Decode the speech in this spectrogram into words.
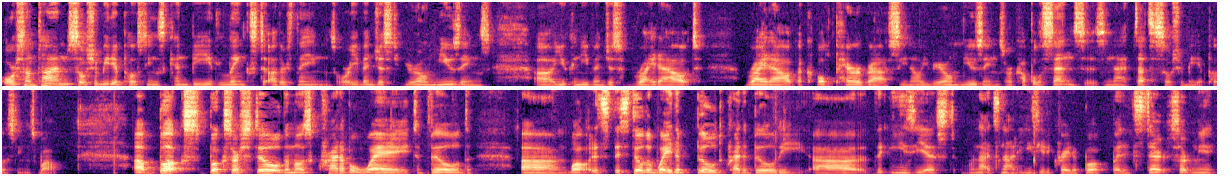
Or sometimes social media postings can be links to other things, or even just your own musings. Uh, you can even just write out write out a couple of paragraphs, you know, your own musings, or a couple of sentences, and that, that's a social media posting as well. Uh, books. Books are still the most credible way to build, um, well, it's, it's still the way to build credibility, uh, the easiest. Well, not, it's not easy to create a book, but it's certainly,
